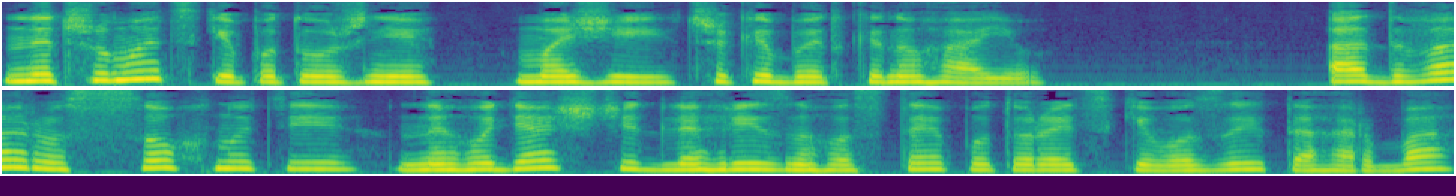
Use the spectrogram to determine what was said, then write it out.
Не чумацькі потужні мажі чи кибитки ногаю, а два розсохнуті, негодящі для грізного степу турецькі вози та гарба,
